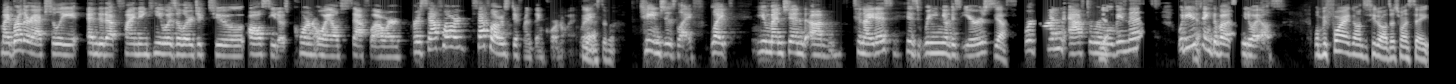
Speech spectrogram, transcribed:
my brother actually ended up finding he was allergic to all seed oils, corn oil, safflower, or safflower? Safflower is different than corn oil, right? Yeah, different. Changed his life. Like you mentioned, um, tinnitus, his ringing of his ears Yes. were gone after removing this. What do you Yes. think about seed oils? Well, before I go into seed oils, I just want to say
